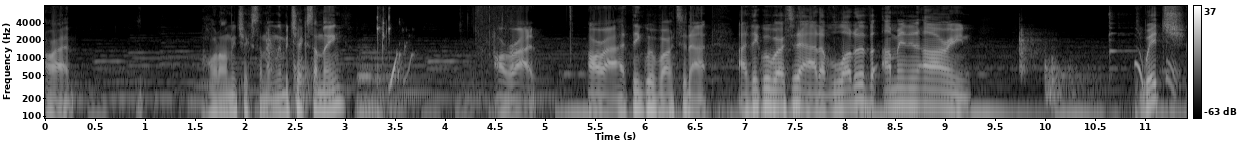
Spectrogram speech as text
All right. Hold on, let me check something. Let me check something. All right. All right. I think we've worked it out. I think we worked it out. A lot of umming and ahhing. Which?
